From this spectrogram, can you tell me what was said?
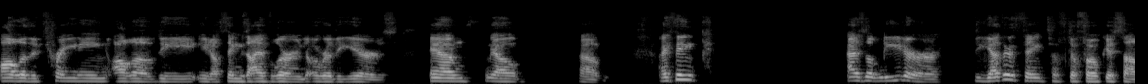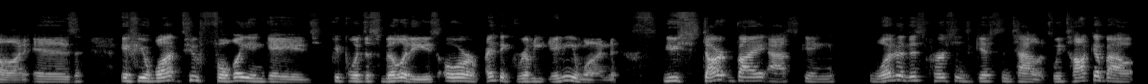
all of the training, all of the you know things I've learned over the years, and you know, um, I think as a leader, the other thing to, to focus on is if you want to fully engage people with disabilities, or I think really anyone, you start by asking, what are this person's gifts and talents? We talk about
